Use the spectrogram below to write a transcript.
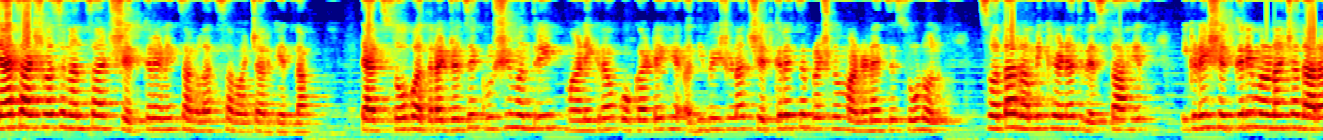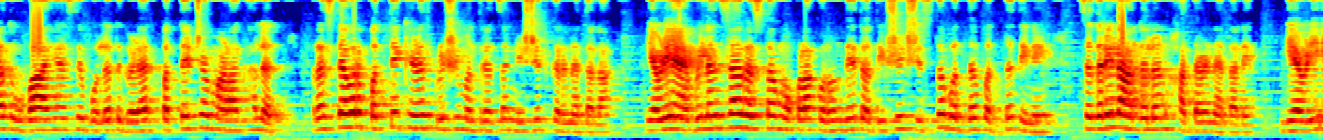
त्याच आश्वासनांचा आज शेतकऱ्यांनी चांगलाच समाचार घेतला. त्याचसोबत राज्याचे कृषी मंत्री माणिकराव कोकाटे हे अधिवेशनात शेतकऱ्याचे प्रश्न मांडण्याचे सोडून स्वतः रमी खेळण्यात व्यस्त आहेत. इकडे शेतकरी मरणाच्या दारात उभा आहे असे बोलत गळ्यात पत्त्याच्या माळा घालत रस्त्यावर पत्ते खेळत कृषी मंत्र्यांचा निषेध करण्यात आला. यावेळी अँब्युलन्सला रस्ता मोकळा करून देत अतिशय शिस्तबद्ध पद्धतीने सदरील आंदोलन हाताळण्यात आले. यावेळी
